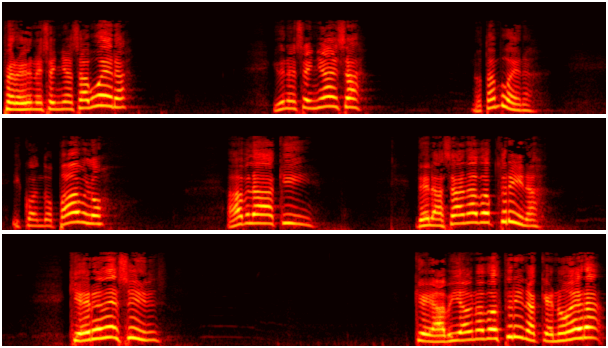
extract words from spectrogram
Pero hay una enseñanza buena y una enseñanza no tan buena. Y cuando Pablo habla aquí de la sana doctrina, quiere decir que había una doctrina que no era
